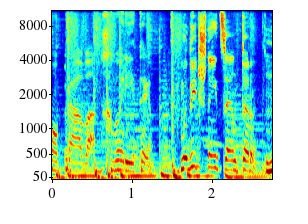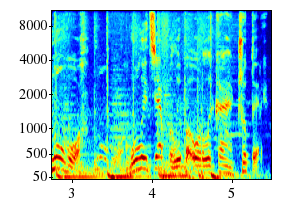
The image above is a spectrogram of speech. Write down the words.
маємо права хворіти. Медичний центр Ново, вулиця Пилипа Орлика, 4.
